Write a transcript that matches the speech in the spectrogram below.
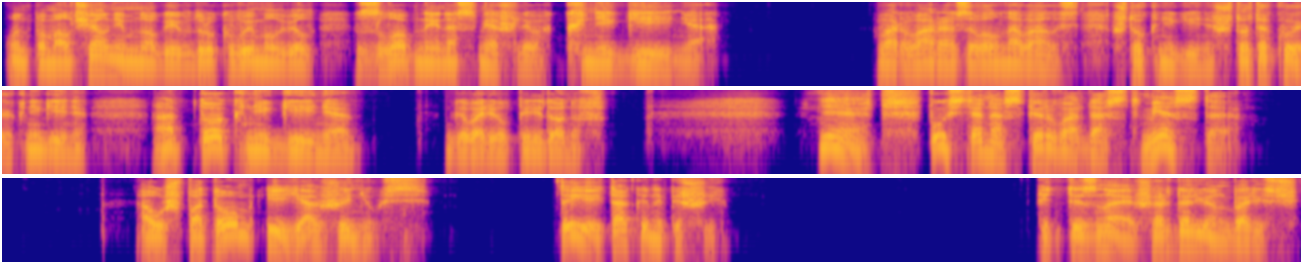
Он помолчал немного и вдруг вымолвил злобно и насмешливо, «Княгиня!» Варвара заволновалась. «Что, княгиня? Что такое, княгиня?» «А то, княгиня!» — говорил Передонов. Нет, пусть она сперва даст место, а уж потом и я женюсь. Ты ей так и напиши. «Ведь ты знаешь, Ардальон Борисович,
